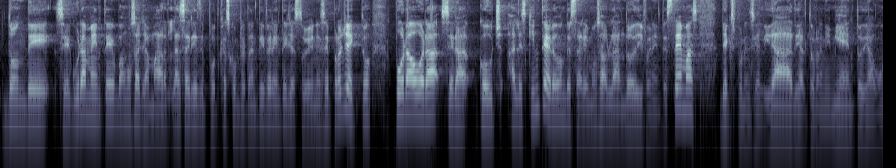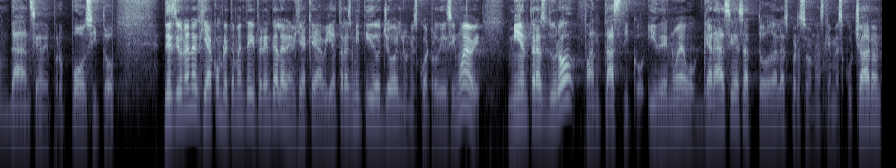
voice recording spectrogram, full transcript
donde seguramente vamos a llamar las series de podcast completamente diferentes, ya estoy en ese proyecto. Por ahora será Coach Alex Quintero, donde estaremos hablando de diferentes temas, de exponencialidad, de alto rendimiento, de abundancia, de propósito desde una energía completamente diferente a la energía que había transmitido yo el lunes 419. Mientras duró, fantástico. Y de nuevo, gracias a todas las personas que me escucharon,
